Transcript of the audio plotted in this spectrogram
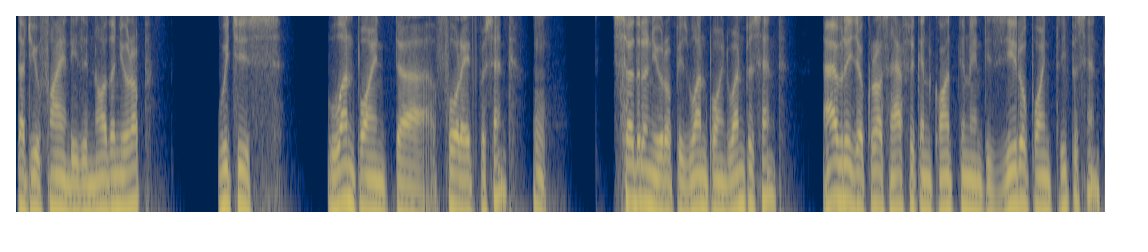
that you find is in Northern Europe, which is 1.48 percent. Hmm. Southern Europe is 1.1 percent. Average across African continent is 0.3 percent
